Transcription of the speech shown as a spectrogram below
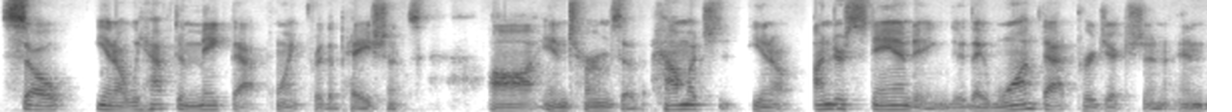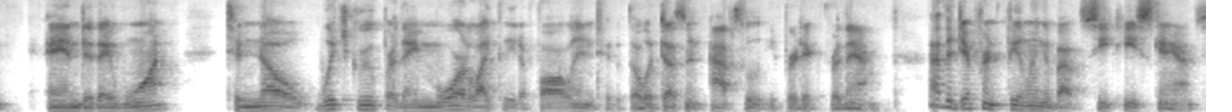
So, you know, we have to make that point for the patients uh, in terms of how much, you know, understanding do they want that prediction and and do they want to know which group are they more likely to fall into, though it doesn't absolutely predict for them. Have a different feeling about CT scans,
